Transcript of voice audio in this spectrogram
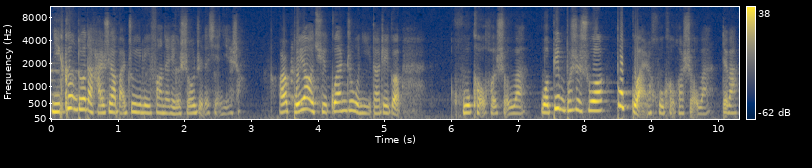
你更多的还是要把注意力放在这个手指的衔接上，而不要去关注你的这个虎口和手腕。我并不是说不管虎口和手腕，对吧？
